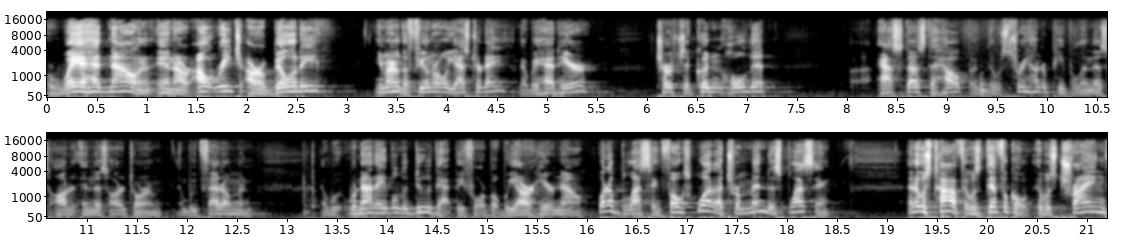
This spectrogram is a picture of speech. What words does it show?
We're way ahead now in, in our outreach, our ability. You remember the funeral yesterday that we had here? Church that couldn't hold it uh, asked us to help, there was 300 people in this, in this auditorium, and we fed them and we're not able to do that before, but we are here now. What a blessing. Folks, what a tremendous blessing. And it was tough. It was difficult. It was trying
